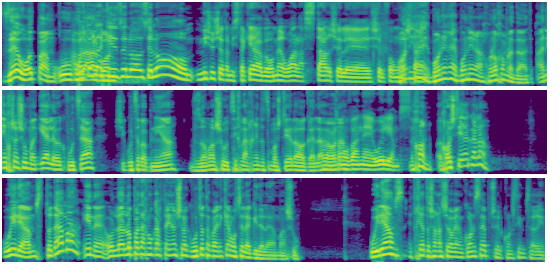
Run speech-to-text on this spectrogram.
זהו, עוד פעם, הוא אבל מול אתה יודע. כי זה לא, זה לא מישהו שאתה מסתכל עליו ואומר, וואלה, סטאר של, אה, של פורמולה 2. נראה, בוא נראה, בוא נראה, אנחנו לא יכולים לדעת. אני חושב שהוא מגיע לקבוצה שהיא קבוצה בבנייה, וזה אומר שהוא צריך להכין את עצמו שתהיה לו עגלה. כמובן אה, וויליאמס. נכון, יכול שתהיה עגלה. וויליאמס, אתה יודע מה? הנה, לא, לא פתחנו כך את העניין של הקבוצות, אבל אני כן רוצה להגיד עליה משהו. וויליאמס התחיל את השנה שעברה עם קונספט של כונסים צרים.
